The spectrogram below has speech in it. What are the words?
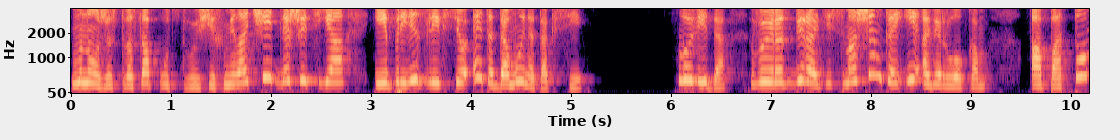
множество сопутствующих мелочей для шитья и привезли все это домой на такси. «Лувида, вы разбирайтесь с машинкой и оверлоком, а потом,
